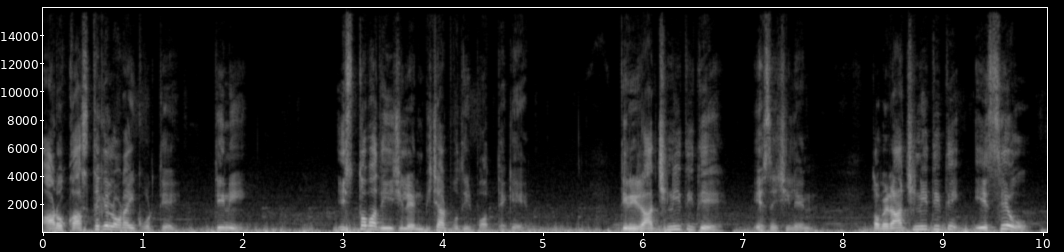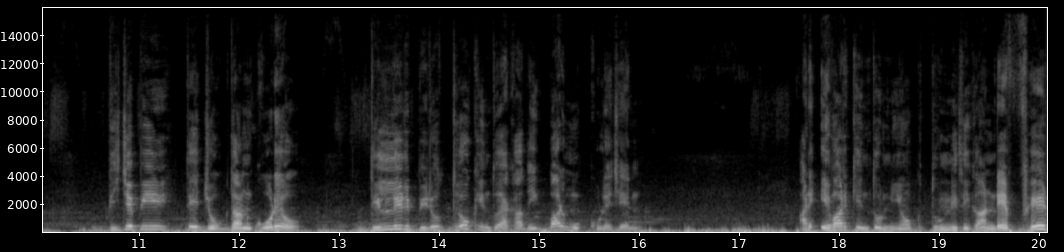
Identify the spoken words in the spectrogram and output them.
আরও কাছ থেকে লড়াই করতে তিনি ইস্তফা দিয়েছিলেন বিচারপতির পদ থেকে। তিনি রাজনীতিতে এসেছিলেন। তবে রাজনীতিতে এসেও বিজেপিতে যোগদান করেও দিল্লির বিরুদ্ধেও কিন্তু একাধিকবার মুখ খুলেছেন। আর এবার কিন্তু নিয়োগ দুর্নীতিকাণ্ডে ফের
